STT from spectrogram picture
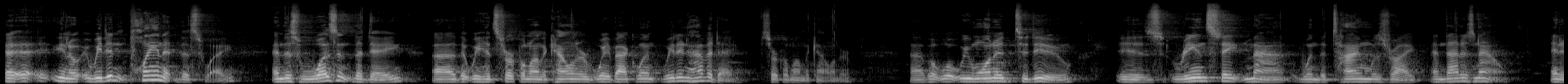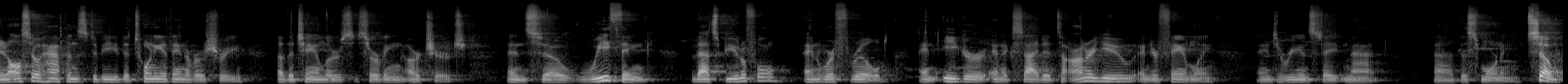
Uh, uh, you know, we didn't plan it this way, and this wasn't the day uh, that we had circled on the calendar way back when. We didn't have a day circled on the calendar. Uh, but what we wanted to do is reinstate Matt when the time was right, and that is now. And it also happens to be the 20th anniversary of the Chandlers serving our church. And so we think that's beautiful, and we're thrilled and eager and excited to honor you and your family and to reinstate Matt uh, this morning. So,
